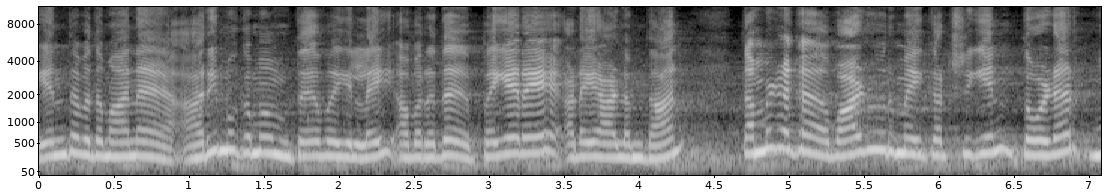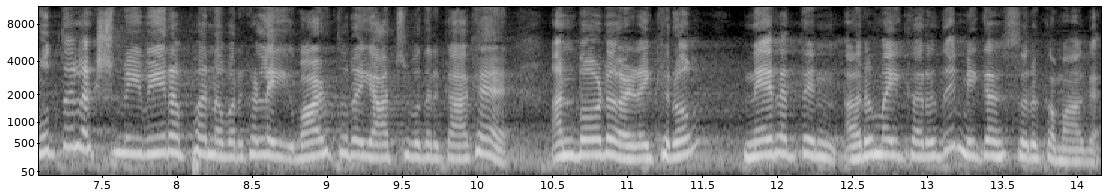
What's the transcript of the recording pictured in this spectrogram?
எந்த விதமான அறிமுகமும் தேவையில்லை. அவரது பெயரே அடையாளம்தான் தமிழக வாழ்வுரிமை கட்சியின் தோழர் முத்துலட்சுமி வீரப்பன் அவர்களை வாழ்த்துரை ஆற்றுவதற்காக அன்போடு அழைக்கிறோம். நேரத்தின் அருமை கருதி மிக சுருக்கமாக.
